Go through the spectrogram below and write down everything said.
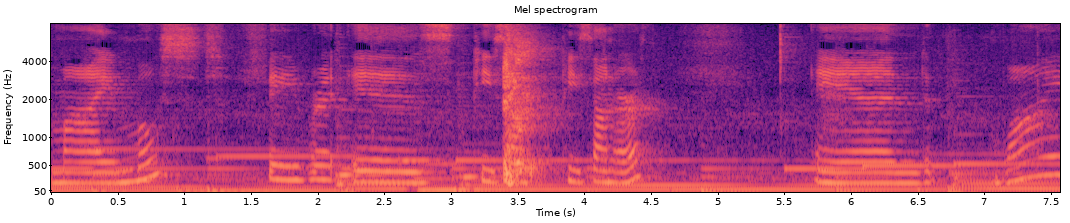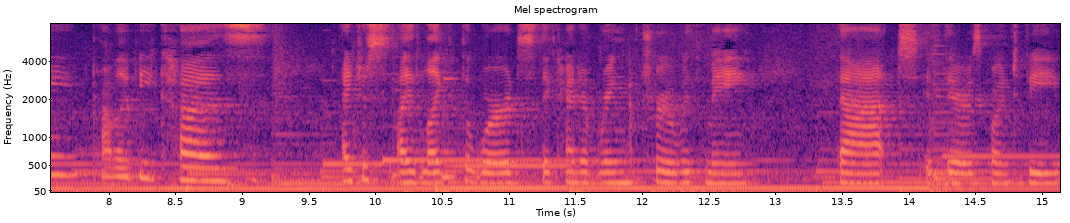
my most favorite is Peace on, Peace on Earth. And why? Probably because I just I like the words. They kind of ring true with me that if there is going to be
